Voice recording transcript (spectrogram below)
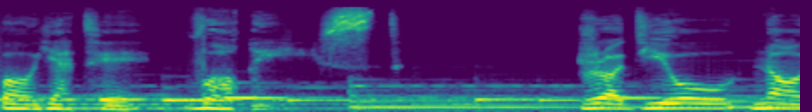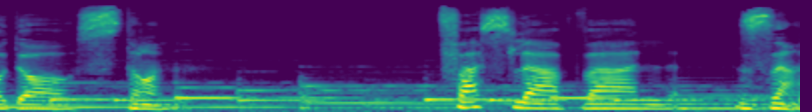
روایت واقعی است. رادیو ناداستان. فصل اول زن.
